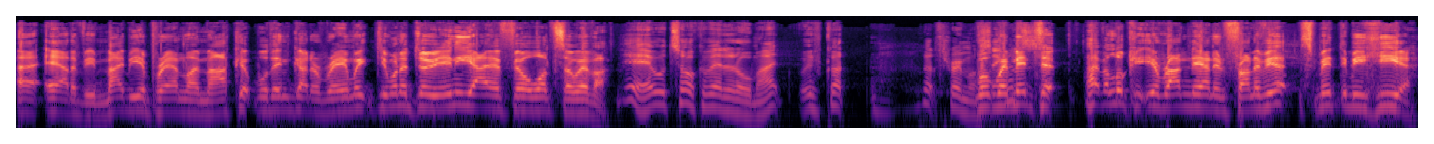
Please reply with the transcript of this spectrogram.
uh, out of him. Maybe a Brownlow market. We'll then go to Randwick. Do you want to do any AFL whatsoever? Yeah, we'll talk about it all, mate. We've got we've got three more. Well, we're meant to have a look at your rundown in front of you. It's meant to be here.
